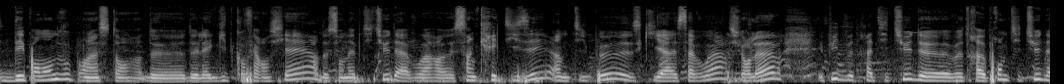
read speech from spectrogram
dépendant de vous pour l'instant, de, la guide conférencière, de son aptitude à avoir euh, syncrétisé un petit peu ce qu'il y a à savoir sur l'œuvre, et puis de votre attitude, votre promptitude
